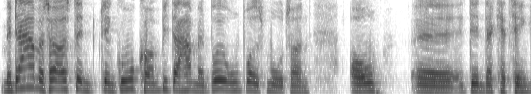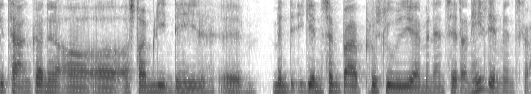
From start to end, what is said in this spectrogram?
Men der har man så også den, den gode kombi, der har man både robrødsmotoren og øh, den, der kan tænke tankerne og, og, og strømline det hele. Øh, men igen, så er vi bare pludselig ude i, at man ansætter en hel del mennesker.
